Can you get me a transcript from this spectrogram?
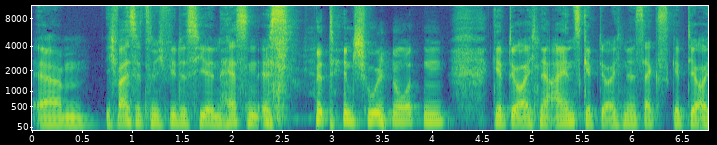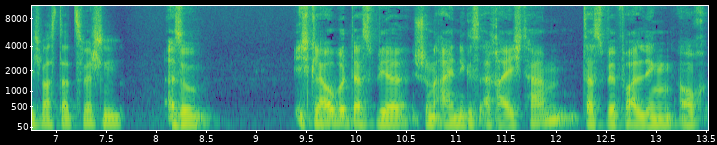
Ähm, ich weiß jetzt nicht, wie das hier in Hessen ist mit den Schulnoten? Gebt ihr euch eine Eins, gebt ihr euch eine Sechs, gebt ihr euch was dazwischen? Also ich glaube, dass wir schon einiges erreicht haben, dass wir vor allen Dingen auch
